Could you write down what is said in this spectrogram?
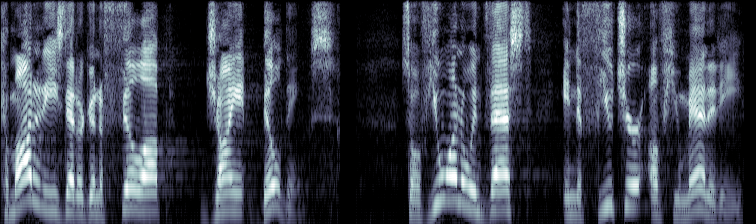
commodities that are going to fill up giant buildings. So if you want to invest in the future of humanity,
